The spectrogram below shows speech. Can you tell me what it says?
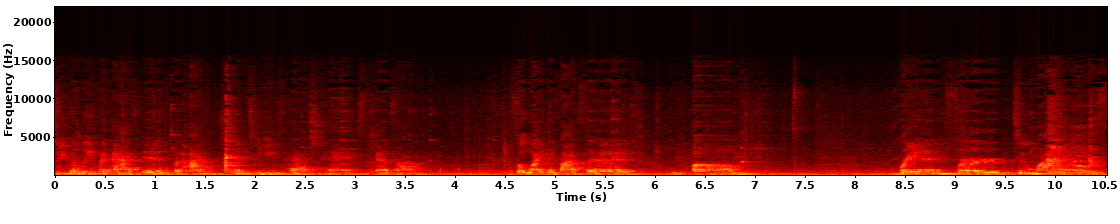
So you can leave it as is, but I tend to use hashtags as I'm, so like if I said, um, ran for two miles,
